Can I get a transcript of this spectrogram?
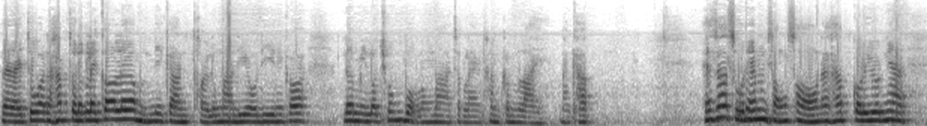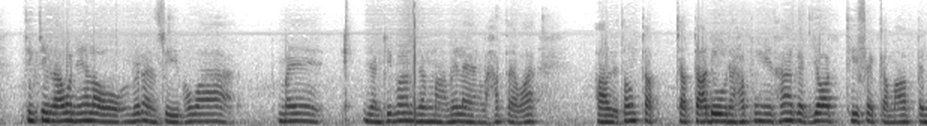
หลาย ๆ ตัวนะครับ ตัวเล็ก ๆ ก็เริ่มมีการถอยลงมา DOD นี่ก็เริ่มมีลดช่วงบวกลงมาจากแรงทำกำไรนะครับ s 5 0 m 2 2 นะครับกลยุทธ์เนี่ย จริง ๆ แล้ววันนี้เราเวทแอนซีเพราะว่าไม่ยังคิดว่ายังมาไม่แรงนะครับ แต่ว่าเอาเดี๋ยวต้องจับจับตาดูนะครับพรุ่งนี้ถ้าเกิดยอดทีเฟกกลับมาเป็น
